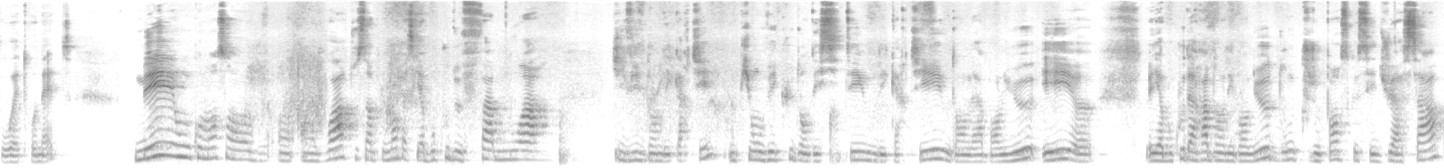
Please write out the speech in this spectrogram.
faut être honnête. Mais on commence à en, voir tout simplement parce qu'il y a beaucoup de femmes noires qui vivent dans des quartiers ou qui ont vécu dans des cités ou des quartiers ou dans la banlieue. Et euh, il y a beaucoup d'Arabes dans les banlieues, donc je pense que c'est dû à ça.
